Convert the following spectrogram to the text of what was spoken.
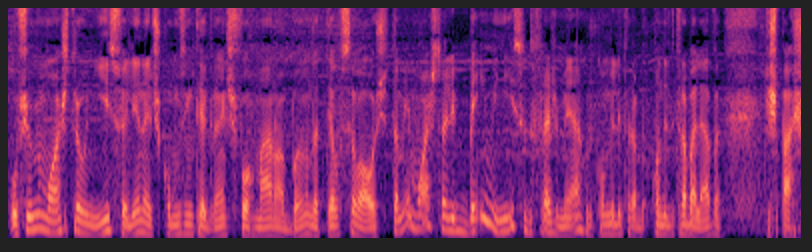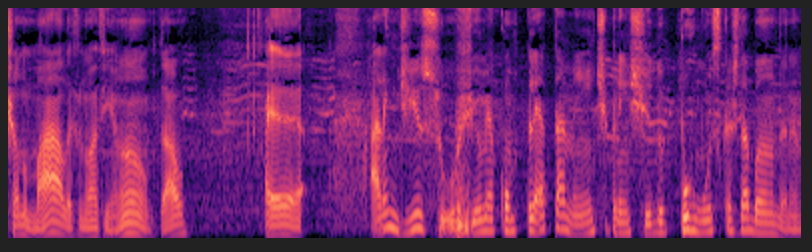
O filme mostra o início ali, né, de como os integrantes formaram a banda até o seu auge. Também mostra ali bem o início do Fred Mercury, como ele quando ele trabalhava despachando malas no avião tal. É, além disso, o filme é completamente preenchido por músicas da banda, né?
